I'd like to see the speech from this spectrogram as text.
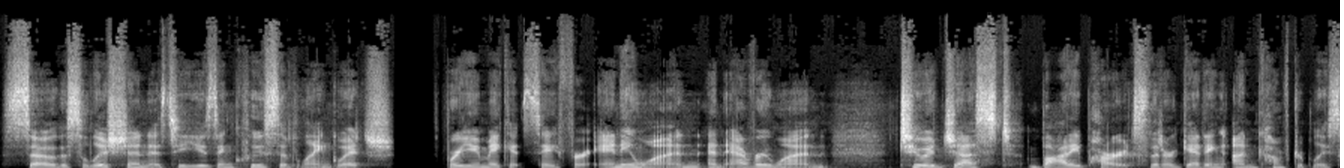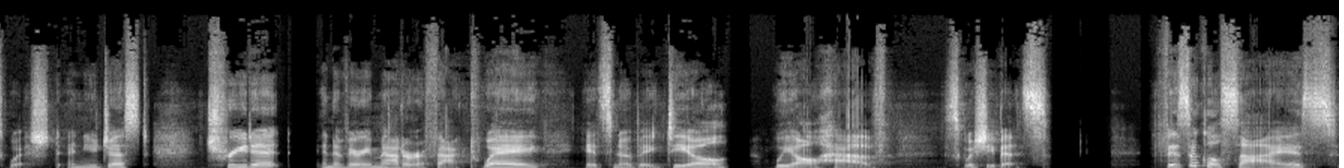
So the solution is to use inclusive language where you make it safe for anyone and everyone to adjust body parts that are getting uncomfortably squished. And you just treat it in a very matter of fact way. It's no big deal. We all have squishy bits. Physical size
